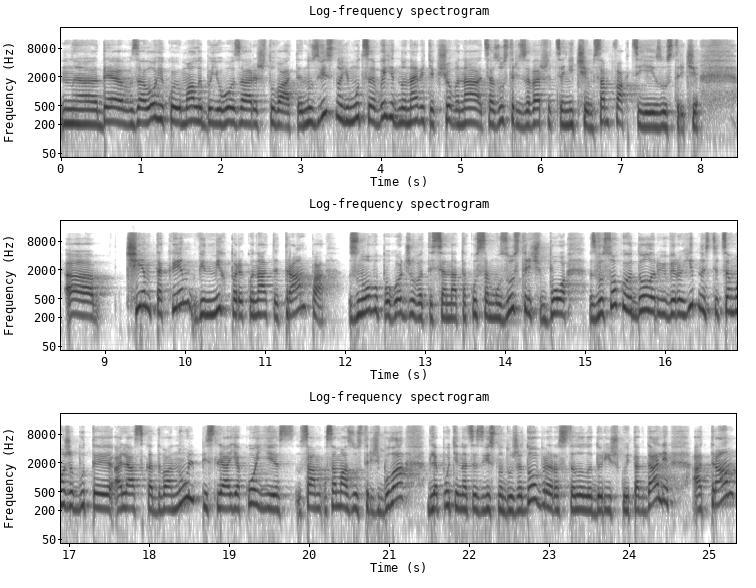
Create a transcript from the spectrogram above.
е, де за логікою мали би його заарештувати. Ну, звісно, йому це вигідно, навіть якщо вона ця зустріч завершиться нічим. Сам факт цієї зустрічі. Чим таким він міг переконати Трампа знову погоджуватися на таку саму зустріч? Бо з високою доларою вірогідності це може бути Аляска 2.0, після якої сам сама зустріч була для Путіна. Це звісно дуже добре. Розстелили доріжку і так далі. А Трамп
